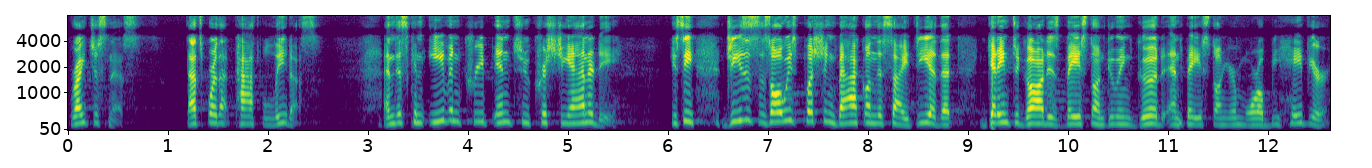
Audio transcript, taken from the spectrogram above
righteousness. That's where that path will lead us. And this can even creep into Christianity. You see, Jesus is always pushing back on this idea that getting to God is based on doing good and based on your moral behavior.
